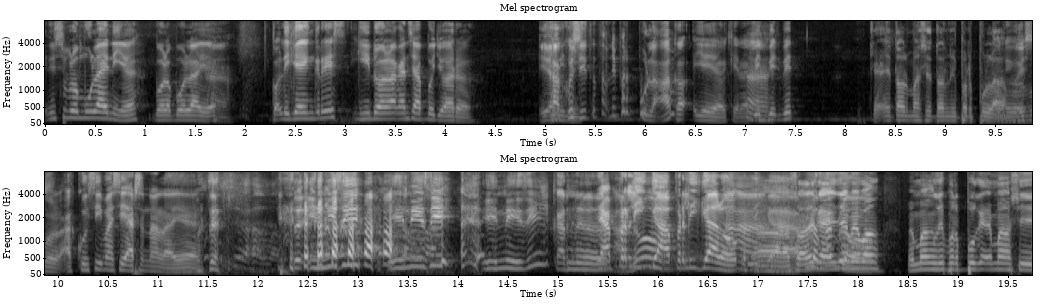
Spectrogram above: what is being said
ini sebelum mulai nih ya, bola-bola ya. Nah. Kok Liga Inggris ngidolakan siapa juara? Ya aku sih tetap Liverpool lah. Kok iya ya, oke lah. Ah. Bit bit bit. Kayak tahun masih tahun Liverpool lah. Liverpool. Aku sih masih Arsenal lah ya. ini sih, ini sih, ini sih karena ya per anu, liga, per liga loh, per Ah, liga. Ah, soalnya Belum kan, kayaknya belum? memang memang Liverpool kayak masih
